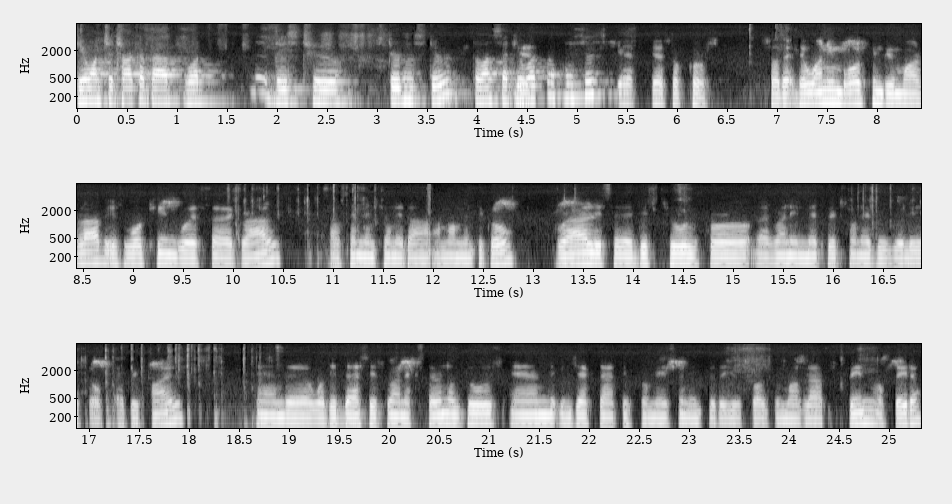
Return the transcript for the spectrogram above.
Do you want to talk about what these two students do, the ones that you Yeah. work with, Jesus? Yes, yes, of course. So the, the one involved in Grimoire Lab is working with uh, Graal, as I mentioned it a, a moment ago. Graal is uh, this tool for uh, running metrics on every release of every file. And uh, what it does is run external tools and inject that information into the usual Grimoire Lab stream of data.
